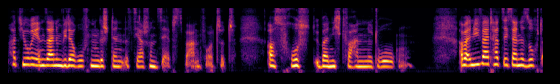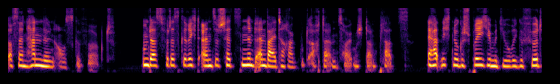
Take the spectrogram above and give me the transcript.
hat Juri in seinem widerrufenen Geständnis ja schon selbst beantwortet. Aus Frust über nicht vorhandene Drogen. Aber inwieweit hat sich seine Sucht auf sein Handeln ausgewirkt? Um das für das Gericht einzuschätzen, nimmt ein weiterer Gutachter im Zeugenstand Platz. Er hat nicht nur Gespräche mit Juri geführt,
